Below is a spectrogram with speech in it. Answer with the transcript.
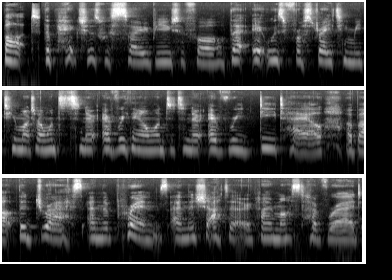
But the pictures were so beautiful that it was frustrating me too much. I wanted to know everything. I wanted to know every detail about the dress and the prince and the chateau. I must have read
